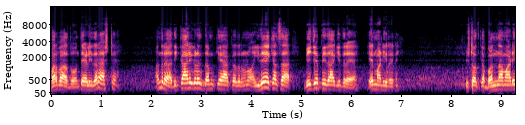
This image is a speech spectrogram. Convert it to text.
ಬರಬಾರ್ದು ಅಂತ ಹೇಳಿದ್ದಾರೆ ಅಷ್ಟೇ. ಅಂದರೆ ಅಧಿಕಾರಿಗಳಿಗೆ ಧಮಕಿ ಹಾಕಿದ್ರು ಇದೇ ಕೆಲಸ ಬಿ ಜೆ ಪಿದಾಗಿದ್ದರೆ ಏನು ಮಾಡಿರೇನಿ? ಇಷ್ಟೊತ್ತಿಗೆ ಬಂದ ಮಾಡಿ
